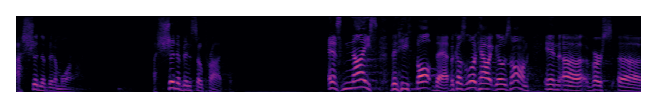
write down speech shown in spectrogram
I shouldn't have been a moron. I shouldn't have been so prideful. And it's nice that he thought that because look how it goes on in uh, verse uh,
